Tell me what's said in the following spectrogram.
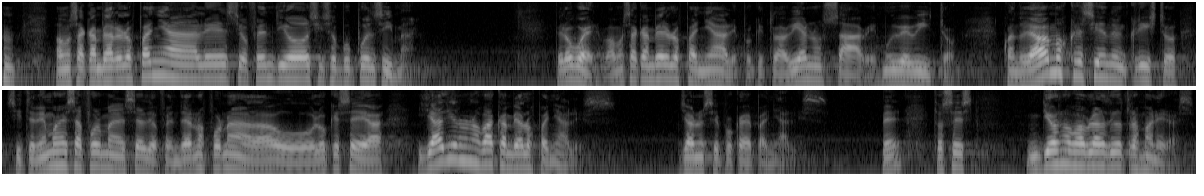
vamos a cambiarle los pañales, se ofendió, se hizo pupú encima. Pero bueno, vamos a cambiarle los pañales porque todavía no sabe, es muy bebito. Cuando ya vamos creciendo en Cristo, si tenemos esa forma de ser, de ofendernos por nada o lo que sea, ya Dios no nos va a cambiar los pañales. Ya no es época de pañales. ¿Ven? Entonces, Dios nos va a hablar de otras maneras.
